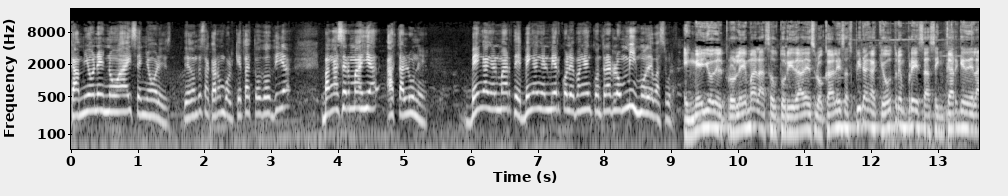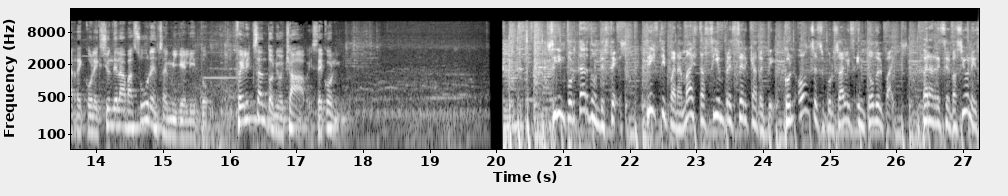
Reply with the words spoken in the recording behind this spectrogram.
Camiones no hay, señores. ¿De dónde sacaron volquetas estos dos días? Van a hacer magia hasta el lunes vengan el martes, vengan el miércoles, van a encontrar lo mismo de basura. En medio del problema, las autoridades locales aspiran a que otra empresa se encargue de la recolección de la basura en San Miguelito. Félix Antonio Chávez, Econius. Sin importar dónde estés, Trifte Panamá está siempre cerca de ti, con 11 sucursales en todo el país. Para reservaciones,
